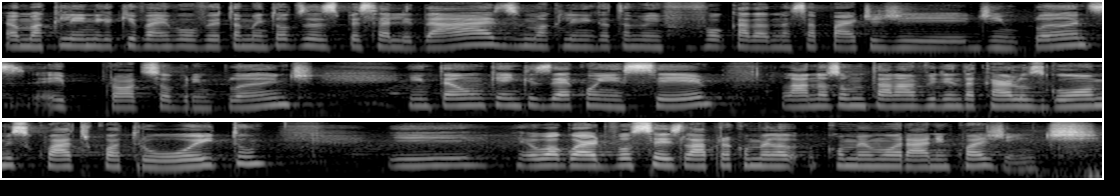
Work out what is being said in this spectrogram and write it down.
é uma clínica que vai envolver também todas as especialidades, uma clínica também focada nessa parte de, de implantes e prótese sobre implante. Então, quem quiser conhecer, lá nós vamos estar na Avenida Carlos Gomes, 448. E eu aguardo vocês lá para comemorarem com a gente.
